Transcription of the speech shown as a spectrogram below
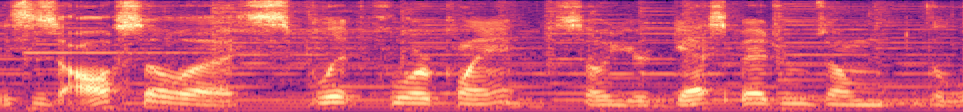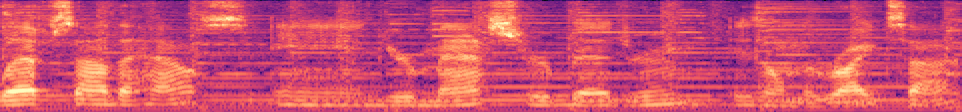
This is also a split floor plan, so your guest bedroom's on the left side of the house and your master bedroom is on the right side.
